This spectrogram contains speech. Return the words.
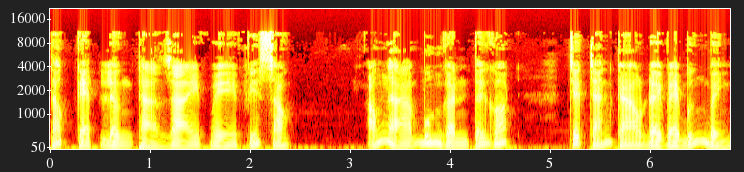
tóc kẹp lừng thả dài về phía sau. Óng ngả buông gần tới gót, chiếc chán cao đầy vẻ bướng bỉnh,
